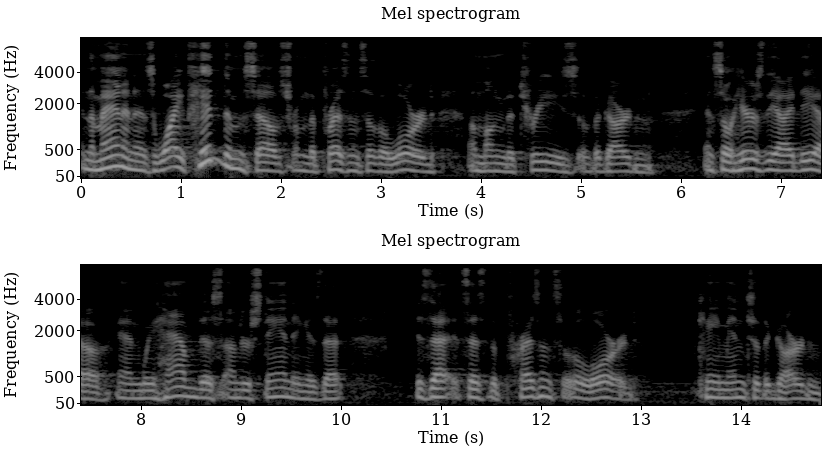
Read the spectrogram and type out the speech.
And the man and his wife hid themselves from the presence of the Lord among the trees of the garden. And so here's the idea, and we have this understanding is that is that it says the presence of the Lord came into the garden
